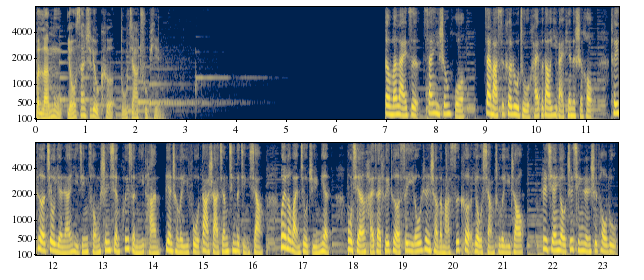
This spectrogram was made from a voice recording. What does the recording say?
本栏目由三十六氪独家出品。本文来自三亿生活。在马斯克入主还不到一百天的时候，推特就俨然已经从深陷亏损泥潭变成了一副大厦将倾的景象。为了挽救局面，目前还在推特 CEO 任上的马斯克又想出了一招。日前有知情人士透露，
